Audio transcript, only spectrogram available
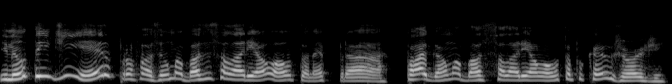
e não tem dinheiro para fazer uma base salarial alta, né? Para pagar uma base salarial alta para o Caio Jorge.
